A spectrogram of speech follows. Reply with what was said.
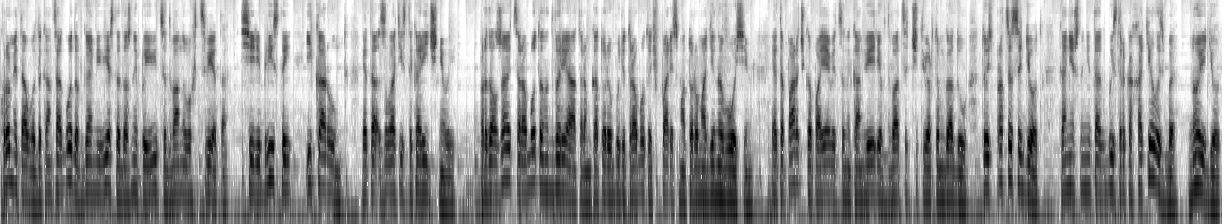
Кроме того, до конца года в гамме Веста должны появиться два новых цвета – серебристый и корунт. Это золотисто-коричневый. Продолжается работа над вариатором, который будет работать в паре с мотором 1.8. Эта парочка появится на конвейере в 2024 году. То есть процесс идет. Конечно, не так быстро, как хотелось бы, но идет.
